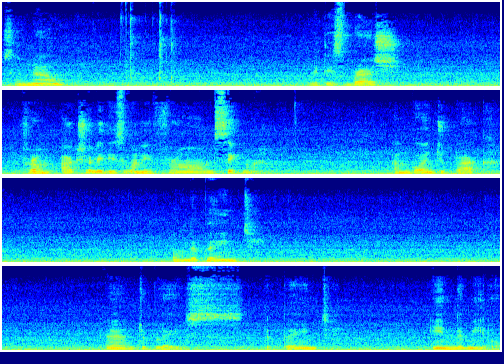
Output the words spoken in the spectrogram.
So now, with this brush, from actually this one is from Sigma, I'm going to pack on the paint and to place the paint in the middle.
